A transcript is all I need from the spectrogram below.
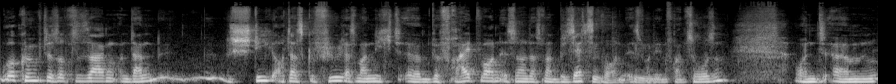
Urkünfte sozusagen. Und dann stieg auch das Gefühl, dass man nicht äh, befreit worden ist, sondern dass man besetzt worden ist mhm. von den Franzosen. Und ähm,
